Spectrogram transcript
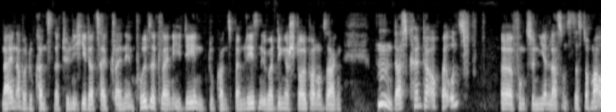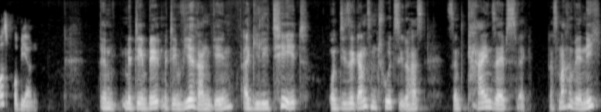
Nein, aber du kannst natürlich jederzeit kleine Impulse, kleine Ideen, du kannst beim Lesen über Dinge stolpern und sagen, hm, das könnte auch bei uns äh, funktionieren, lass uns das doch mal ausprobieren. Denn mit dem Bild, mit dem wir rangehen, Agilität und diese ganzen Tools, die du hast, sind kein Selbstzweck. Das machen wir nicht,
